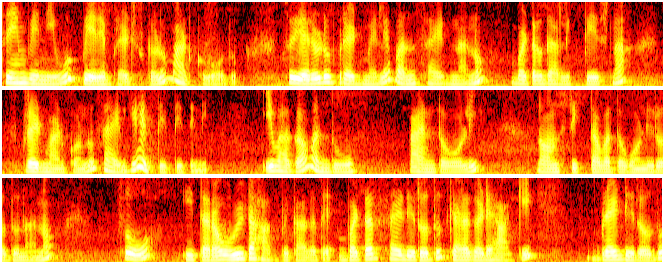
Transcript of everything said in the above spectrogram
ಸೇಮ್ ವೇ ನೀವು ಬೇರೆ ಬ್ರೆಡ್ಸ್ಗಳು ಮಾಡ್ಕೋಬೋದು. ಸೊ ಎರಡು ಬ್ರೆಡ್ ಮೇಲೆ ಒಂದು ಸೈಡ್ ನಾನು ಬಟರ್ ಗಾರ್ಲಿಕ್ ಪೇಸ್ಟ್ನ ಸ್ಪ್ರೆಡ್ ಮಾಡಿಕೊಂಡು ಸೈಡ್ಗೆ ಎತ್ತಿಟ್ಟಿದ್ದೀನಿ. ಇವಾಗ ಒಂದು ಪ್ಯಾನ್ ತೊಗೊಳ್ಳಿ. ನಾನ್ ಸ್ಟಿಕ್ ತವ ತೊಗೊಂಡಿರೋದು ನಾನು. ಸೊ ಈ ಥರ ಉಲ್ಟ ಹಾಕಬೇಕಾಗತ್ತೆ. ಬಟರ್ ಸೈಡ್ ಇರೋದು ಕೆಳಗಡೆ ಹಾಕಿ. ಬ್ರೆಡ್ ಇರೋದು,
